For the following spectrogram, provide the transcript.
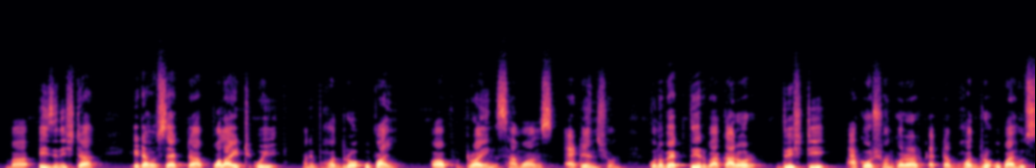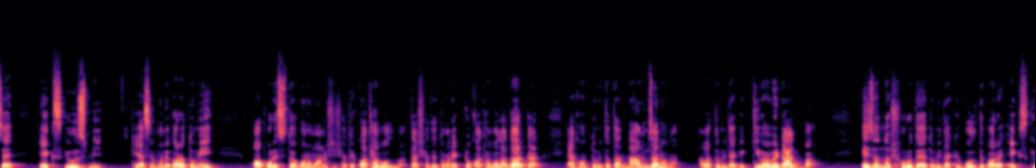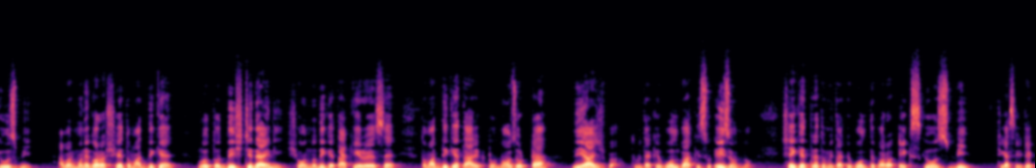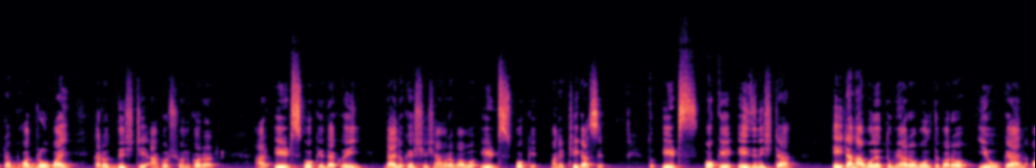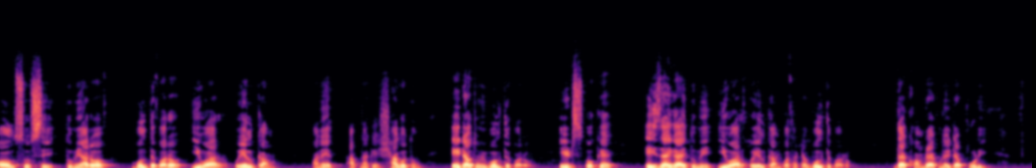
বা এই জিনিসটা, এটা হচ্ছে একটা পলাইট ওয়ে মানে ভদ্র উপায়। অফ ড্রয়িং সামওয়ানস অ্যাটেনশন কোনো ব্যক্তির বা কারোর দৃষ্টি আকর্ষণ করার একটা ভদ্র উপায় হচ্ছে এক্সকিউজ মি ঠিক আছে? মনে করো তুমি অপরিচিত কোনো মানুষের সাথে কথা বলবা, তার সাথে তোমার একটু কথা বলা দরকার। এখন তুমি তো তার নাম জানো না, আবার তুমি তাকে কীভাবে ডাকবা? এই জন্য শুরুতে তুমি তাকে বলতে পারো এক্সকিউজ মি আবার মনে করো সে তোমার দিকে মূলত দৃষ্টি দেয়নি, সে অন্যদিকে তাকিয়ে রয়েছে, তোমার দিকে তার একটু নজরটা নিয়ে আসবা। তুমি তাকে বলবা কিছু এই জন্য সেই ক্ষেত্রে তুমি তাকে বলতে পারো এক্সকিউজ মি ঠিক আছে? এটা একটা ভদ্র উপায়, কারোর দৃষ্টি আকর্ষণ করার। আর ইটস ওকে দেখো, এই ডায়লগের শেষে আমরা পাবো ইটস ওকে মানে ঠিক আছে। তো ইটস ওকে এই জিনিসটা, এইটা না বলে তুমি আরও বলতে পারো ইউ ক্যান অলসো সে তুমি আরও বলতে পারো ইউ আর ওয়েলকাম মানে আপনাকে স্বাগতম। এইটাও তুমি বলতে পারো ইটস ওকে এই জায়গায় তুমি ইউ আর ওয়েলকাম কথাটা বলতে পারো। দেখো, আমরা এখন এটা পড়ি।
